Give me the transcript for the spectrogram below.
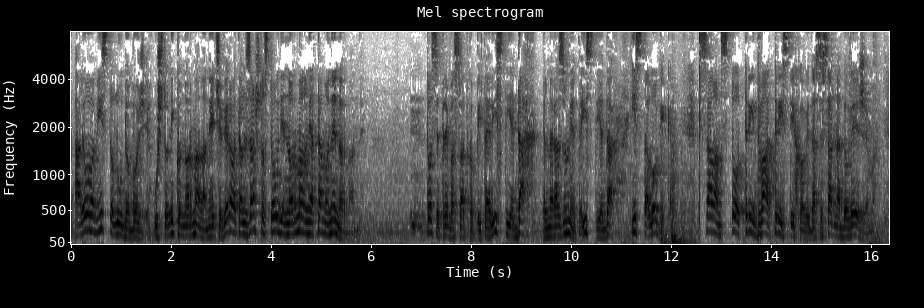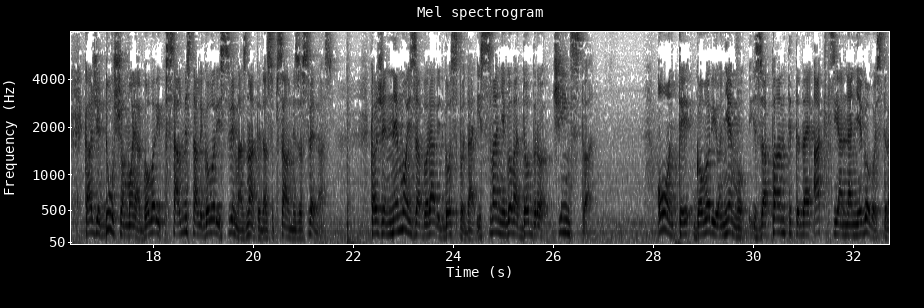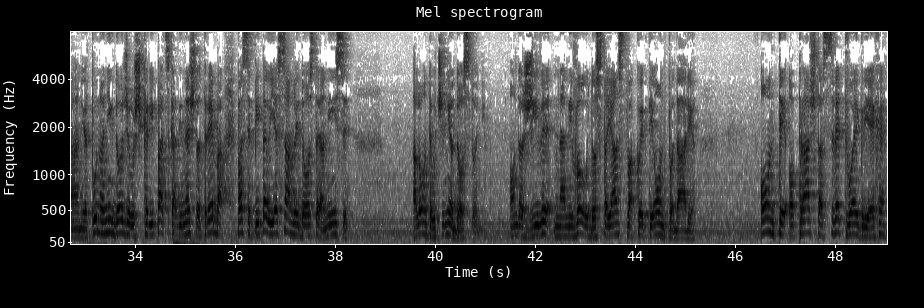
ali ovo vam je isto ludo Božje U što niko normalan neće vjerovati Ali zašto ste ovdje normalni, a tamo nenormalni? To se treba svatko pita Jer isti je dah Jel me razumijete? Isti je dah Ista logika Psalam 103, 2, 3 stihovi Da se sad nadovežemo Kaže dušo moja Govori psalmista ali govori svima Znate da su psalmi za sve nas Kaže nemoj zaboraviti gospoda I sva njegova dobročinstva. On te govori o njemu i zapamtite da je akcija na njegovoj strani Jer puno njih dođe u škripac kad i nešto treba Pa se pitaju jesam li dostojan, nisi. Ali on te učinio dostojnim. Onda žive na nivou dostojanstva kojeg ti je on podario on te oprašta sve tvoje grijehe.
